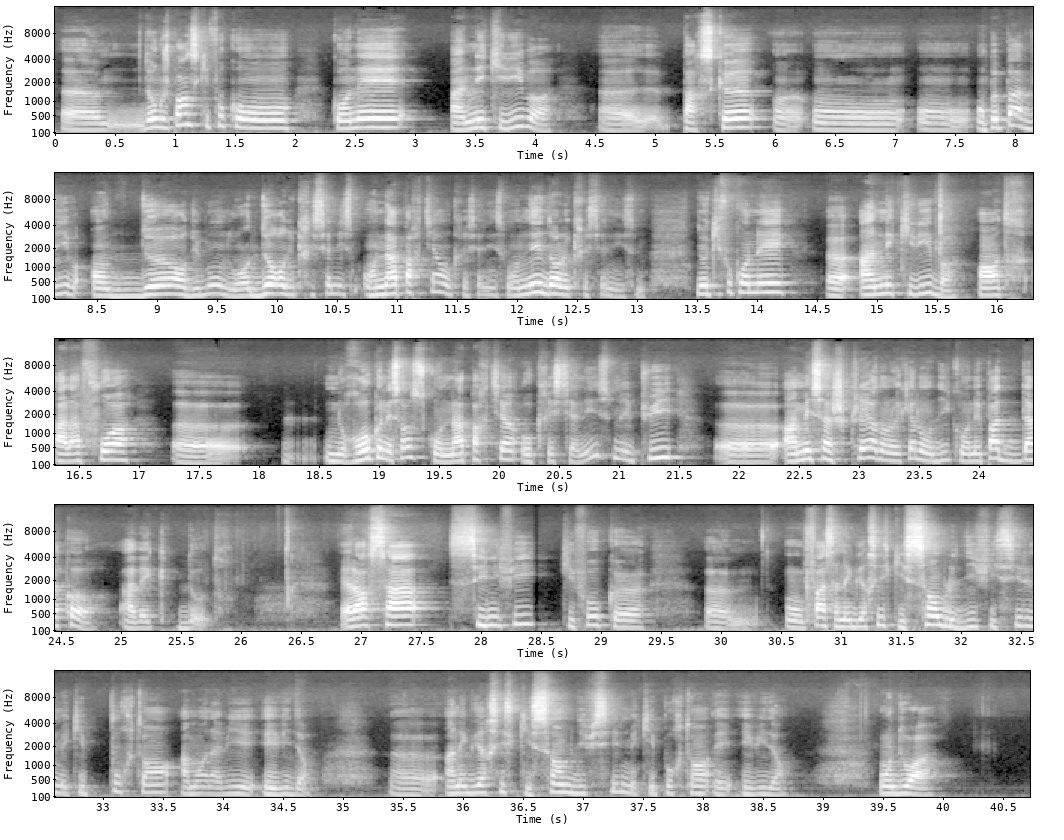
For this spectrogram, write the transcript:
Euh, donc je pense qu'il faut qu'on qu'on ait un équilibre euh, parce que on, on, peut pas vivre en dehors du monde ou en dehors du christianisme. On appartient au christianisme, on est dans le christianisme. Donc il faut qu'on ait un équilibre entre à la fois une reconnaissance qu'on appartient au christianisme et puis euh, un message clair dans lequel on dit qu'on n'est pas d'accord avec d'autres. Et alors ça signifie qu'il faut que euh, on fasse un exercice qui semble difficile mais qui pourtant, à mon avis, est évident. Euh, un exercice qui semble difficile mais qui pourtant est évident. On doit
